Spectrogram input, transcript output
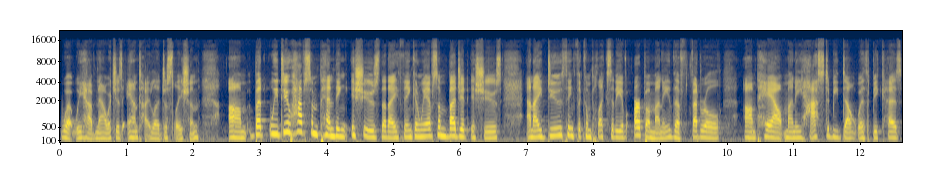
what we have now, which is anti legislation. Um, but we do have some pending issues that I think, and we have some budget issues. And I do think the complexity of ARPA money, the federal um, payout money, has to be dealt with because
